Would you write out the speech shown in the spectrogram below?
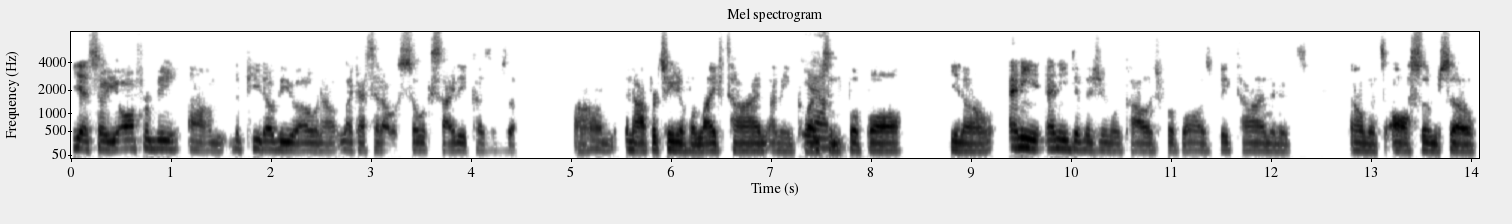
yeah. So you offered me um, the PWO, and I, like I said, I was so excited because it was a um, an opportunity of a lifetime. I mean, Yeah. Clemson football, you know, any any Division One college football is big time, and it's um, it's awesome. So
